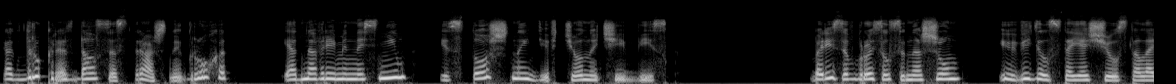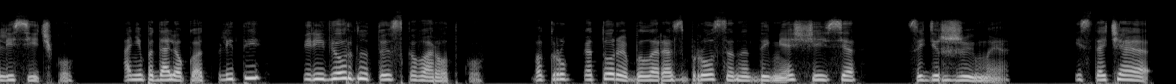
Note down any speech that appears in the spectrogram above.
как вдруг раздался страшный грохот, и одновременно с ним истошный девчоночий виск. Борисов бросился на шум и увидел стоящую у стола лисичку, а неподалеку от плиты перевернутую сковородку, вокруг которой было разбросано дымящееся содержимое, источая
